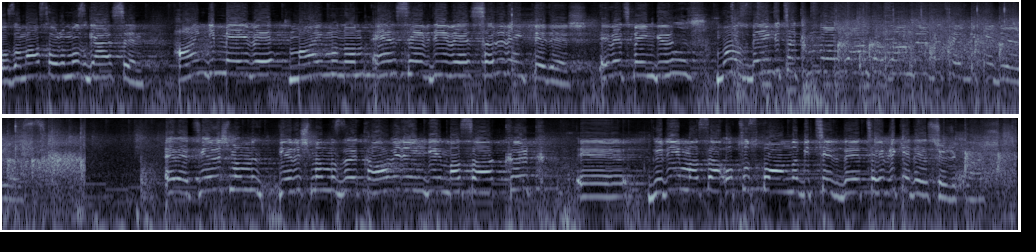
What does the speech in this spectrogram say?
O zaman sorumuz gelsin. Hangi meyve maymunun en sevdiği ve sarı renktedir? Evet Bengü. Muz. Muz. Bengü takımına 10 puan kazandırdı. Tebrik ediyoruz. Evet yarışmamız, yarışmamızı kahverengi masa 40, e, gri masa 30 puanla bitirdi. Tebrik ederiz çocuklar.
